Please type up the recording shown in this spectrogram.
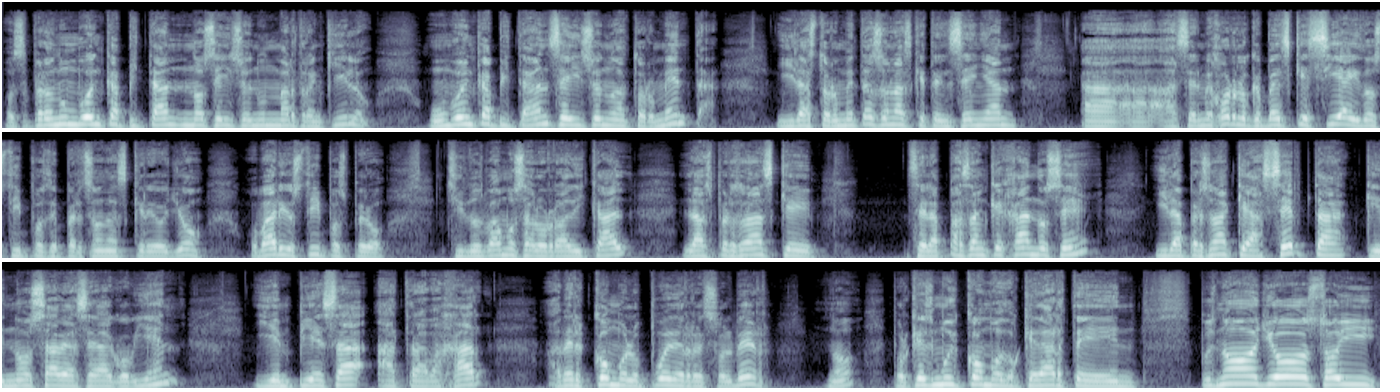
O sea, perdón, un buen capitán no se hizo en un mar tranquilo. Un buen capitán se hizo en una tormenta. Y las tormentas son las que te enseñan a, a, a ser mejor. Lo que pasa es que sí hay dos tipos de personas, creo yo, o varios tipos, pero si nos vamos a lo radical, las personas que se la pasan quejándose y la persona que acepta que no sabe hacer algo bien y empieza a trabajar a ver cómo lo puede resolver. ¿no? Porque es muy cómodo quedarte en, pues no, yo soy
